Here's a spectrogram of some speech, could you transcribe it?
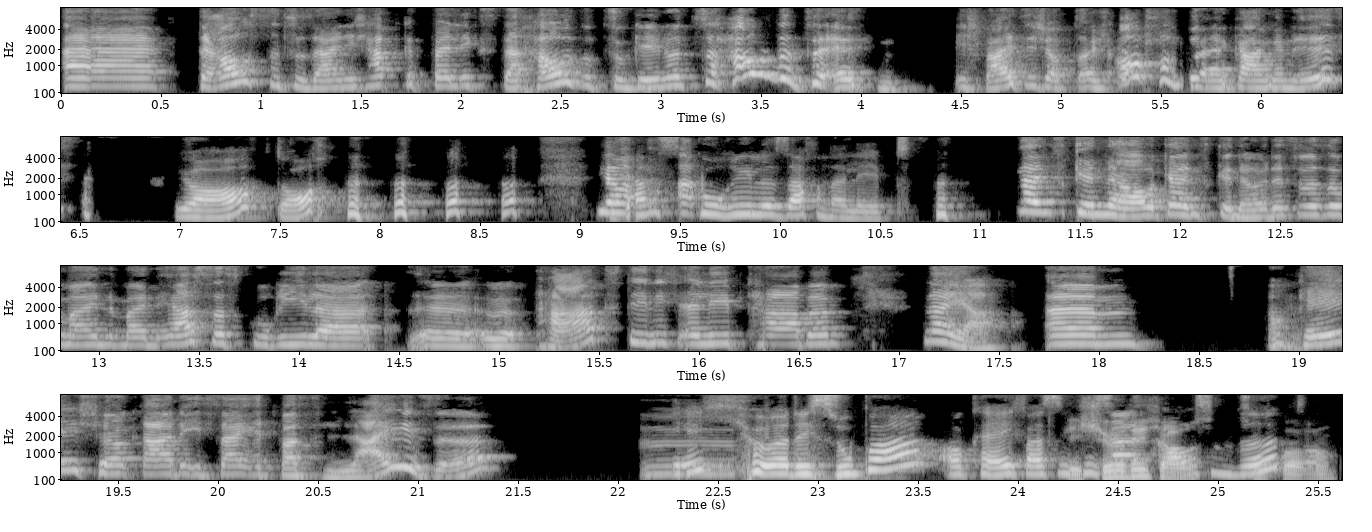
äh, draußen zu sein. Ich habe gefälligst nach Hause zu gehen und zu Hause zu essen. Ich weiß nicht, ob es euch auch schon so ergangen ist. Ja, doch. ja, ganz ah. skurrile Sachen erlebt. Ganz genau, ganz genau. Das war so mein, mein erster skurriler äh, Part, den ich erlebt habe. Naja, ähm, okay, ich höre gerade, ich sei etwas leise. Mm. Ich höre dich super. Okay, ich weiß nicht, wie es draußen wird. Super.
